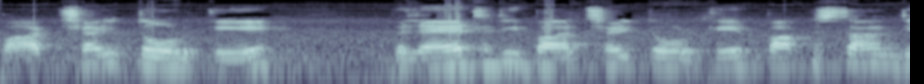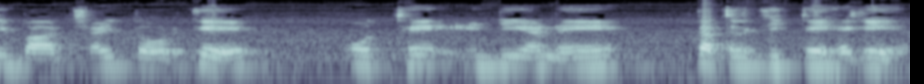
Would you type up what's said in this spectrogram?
ਬਾਦਸ਼ਾਹੀ ਤੋੜ ਕੇ ਵਿਲਾਇਤ ਦੀ ਬਾਦਸ਼ਾਹੀ ਤੋੜ ਕੇ ਪਾਕਿਸਤਾਨ ਦੀ ਬਾਦਸ਼ਾਹੀ ਤੋੜ ਕੇ ਉੱਥੇ ਇੰਡੀਆ ਨੇ ਕਤਲ ਕੀਤੇ ਹੈਗੇ ਆ।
